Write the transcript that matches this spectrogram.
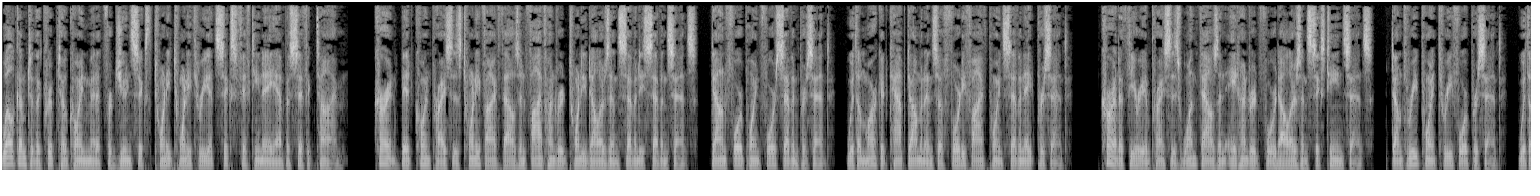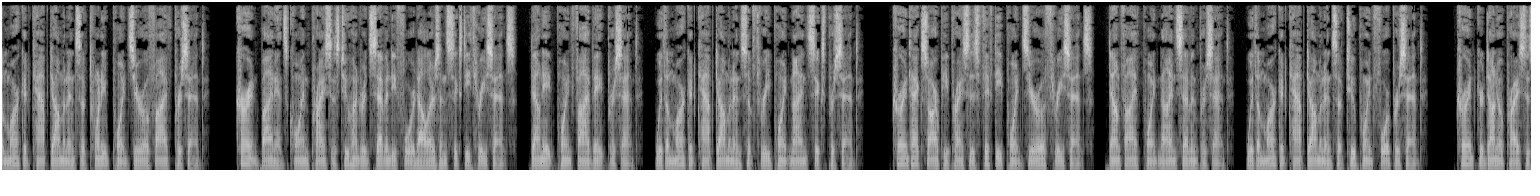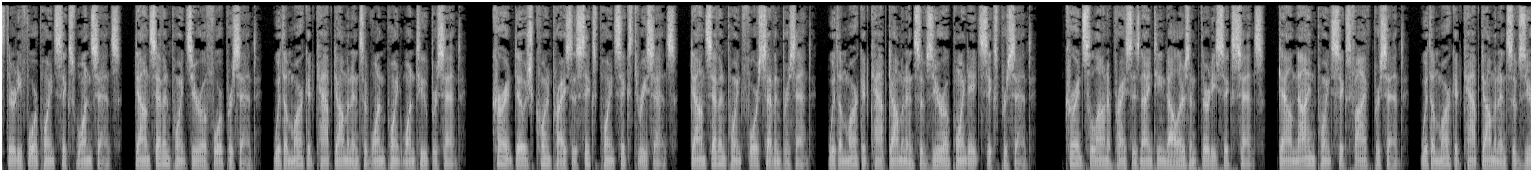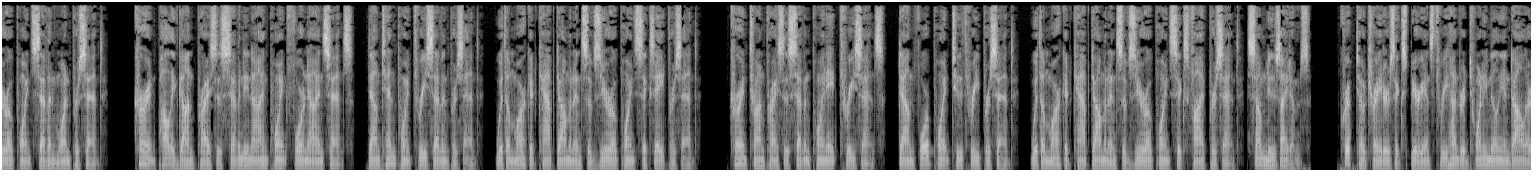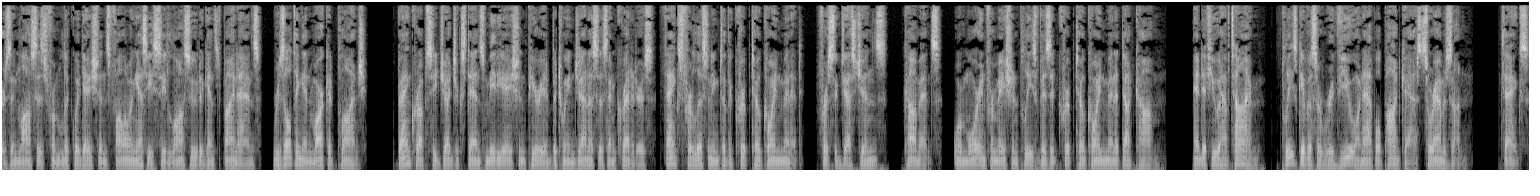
Welcome to the Crypto Coin Minute for June 6, 2023 at 6:15 a.m. Pacific Time. Current Bitcoin price is $25,520.77, down 4.47%, with a market cap dominance of 45.78%. Current Ethereum price is $1,804.16, down 3.34%, with a market cap dominance of 20.05%. Current Binance Coin price is $274.63, down 8.58%, with a market cap dominance of 3.96%. Current XRP price is 50.03 cents, down 5.97%, with a market cap dominance of 2.4%. Current Cardano price is 34.61 cents, down 7.04%, with a market cap dominance of 1.12%. Current Dogecoin price is 6.63 cents, down 7.47%, with a market cap dominance of 0.86%. Current Solana price is $19.36, down 9.65%, with a market cap dominance of 0.71%. Current Polygon price is 79.49 cents, down 10.37%, with a market cap dominance of 0.68%. Current Tron price is 7.83 cents, down 4.23%, with a market cap dominance of 0.65%. Some news items. Crypto traders experience $320 million in losses from liquidations following SEC lawsuit against Binance, resulting in market plunge. Bankruptcy judge extends mediation period between Genesis and creditors. Thanks for listening to the Crypto Coin Minute. For suggestions, comments, or more information please visit CryptoCoinMinute.com. And if you have time, please give us a review on Apple Podcasts or Amazon. Thanks.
